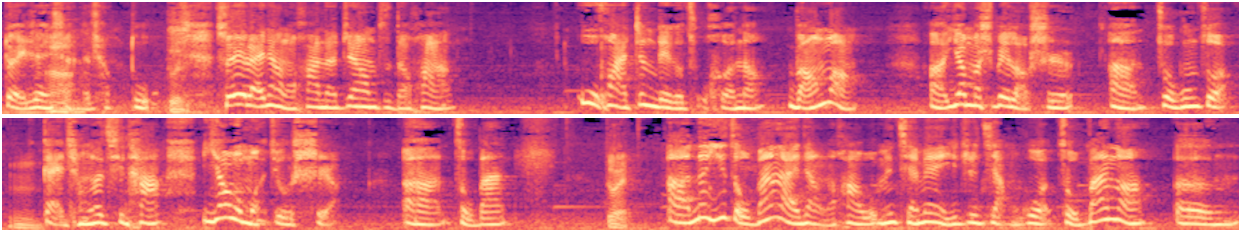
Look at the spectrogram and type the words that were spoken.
对任选的程度。对，所以来讲的话呢，这样子的话，物化政这个组合呢，往往啊、要么是被老师啊、做工作，嗯，改成了其他，要么就是啊、走班。对，啊，那以走班来讲的话，我们前面也一直讲过，走班呢，嗯、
